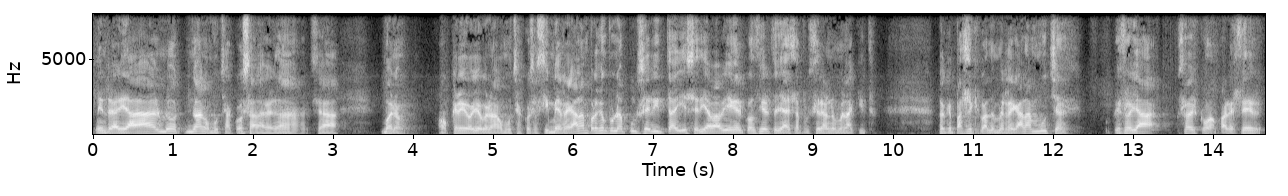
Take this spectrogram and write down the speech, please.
en realidad no, no hago mucha cosa, la verdad. O sea, bueno, o creo yo que no hago muchas cosas. Si me regalan, por ejemplo, una pulserita y ese día va bien el concierto, ya esa pulsera no me la quito. Lo que pasa es que cuando me regalan muchas, empiezo ya, ¿sabes? Como a parecer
